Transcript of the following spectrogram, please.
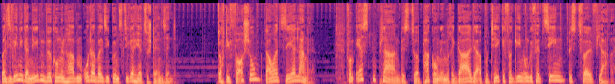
weil sie weniger Nebenwirkungen haben oder weil sie günstiger herzustellen sind. Doch die Forschung dauert sehr lange. Vom ersten Plan bis zur Packung im Regal der Apotheke vergehen ungefähr 10 bis 12 Jahre.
